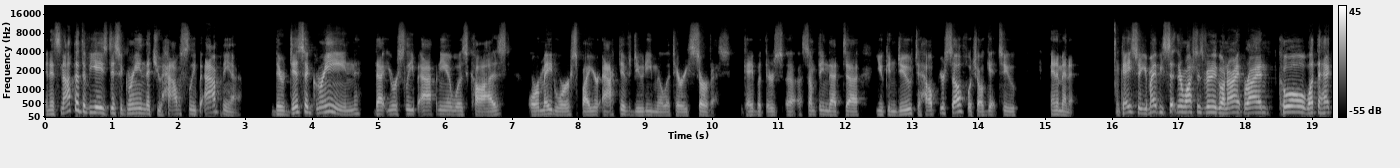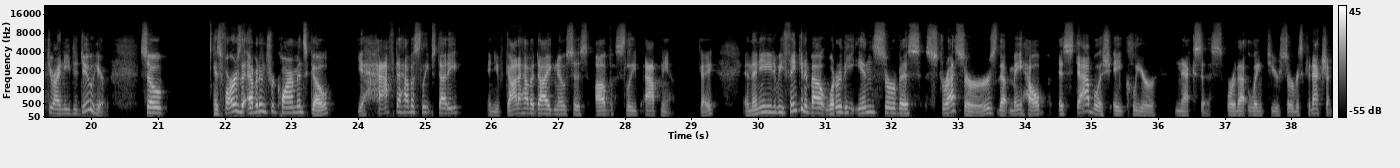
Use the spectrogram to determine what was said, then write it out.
And it's not that the VA is disagreeing that you have sleep apnea, they're disagreeing that your sleep apnea was caused or made worse by your active duty military service. Okay, but there's uh, something that uh, you can do to help yourself, which I'll get to in a minute. Okay, so you might be sitting there watching this video going, all right, Brian, cool. What the heck do I need to do here? So, as far as the evidence requirements go, you have to have a sleep study and you've got to have a diagnosis of sleep apnea. Okay, and then you need to be thinking about what are the in service stressors that may help establish a clear nexus or that link to your service connection.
